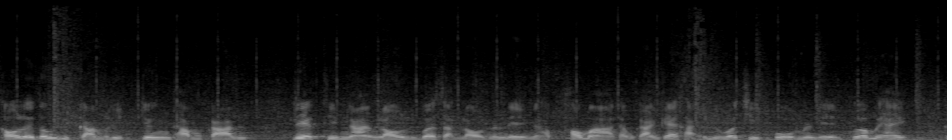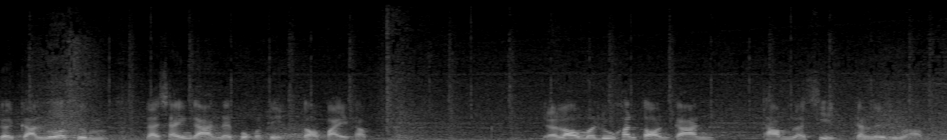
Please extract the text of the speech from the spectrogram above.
เขาเลยต้องหยุดการผลิตจึงทำการเรียกทีมงานของเราหรือบริษัทเรานั่นเองนะครับเข้ามาทำการแก้ไขหรือว่าฉีดโฟมนั่นเอง เพื่อไม่ให้เกิดการรั่วซึม และใช้งานได้ปกติต่อไปครับ เดี๋ยวเรามาดูขั้นตอนการ ทำและฉีดกันเลยดีกว่าครับ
